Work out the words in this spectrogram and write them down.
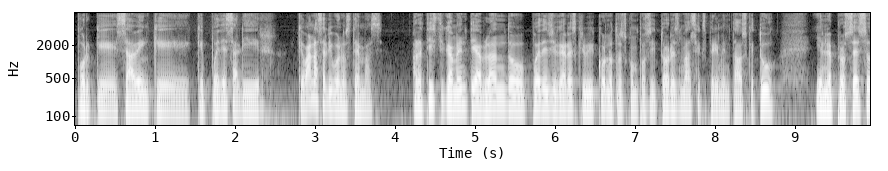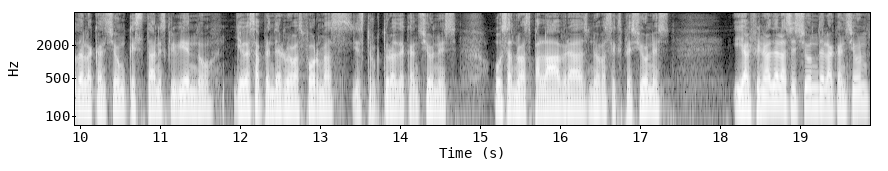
porque saben que, que puede salir, que van a salir buenos temas. Artísticamente hablando, puedes llegar a escribir con otros compositores más experimentados que tú, y en el proceso de la canción que están escribiendo, llegas a aprender nuevas formas y estructuras de canciones, usas nuevas palabras, nuevas expresiones, y al final de la sesión de la canción,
